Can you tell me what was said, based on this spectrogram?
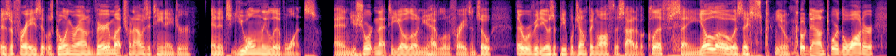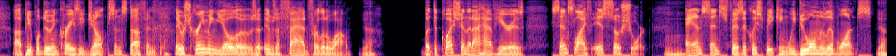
is a phrase that was going around very much when I was a teenager, and it's you only live once. And you shorten that to YOLO and you have a little phrase. And so there were videos of people jumping off the side of a cliff saying YOLO as they you know go down toward the water. Uh, people doing crazy jumps and stuff, and they were screaming YOLO. It was a, it was a fad for a little while. Yeah. But the question that I have here is since life is so short, hmm and since physically speaking, we do only live once, Yeah.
